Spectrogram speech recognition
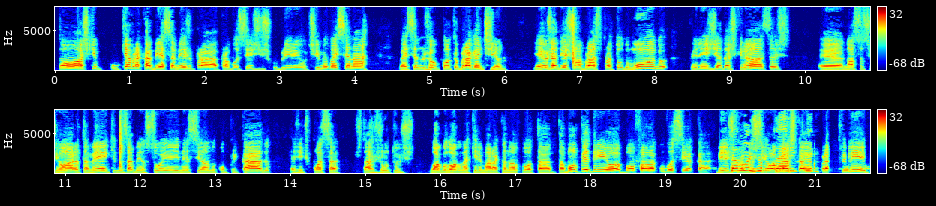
Então, acho que o quebra-cabeça mesmo para vocês descobrirem o time vai ser, na, vai ser no jogo contra o Bragantino. E aí eu já deixo um abraço para todo mundo. Feliz Dia das Crianças. É, Nossa Senhora também, que nos abençoe aí nesse ano complicado, que a gente possa estar juntos logo, logo naquele Maracanã lotado. Tá bom, Pedrinho? Bom falar com você, cara. Beijo Tamo pra você. Junto, um abraço, Caio. Um abraço, Felipe.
